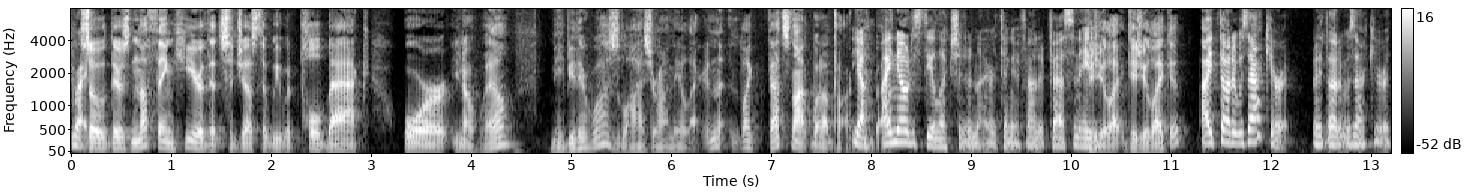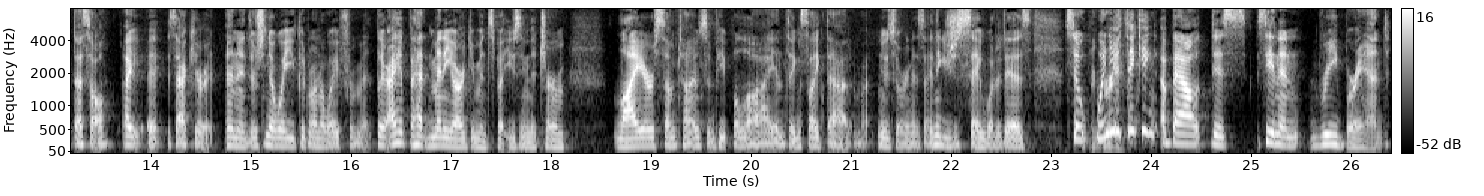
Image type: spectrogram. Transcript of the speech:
Right. So there's nothing here that suggests that we would pull back or you know, well, maybe there was lies around the election. Like that's not what I'm talking about. yeah, about. I noticed the election denier thing. I found it fascinating. Did you like? Did you like it? I thought it was accurate. I thought it was accurate. That's all. I, it's accurate, and there's no way you could run away from it. I have had many arguments about using the term liar sometimes when people lie and things like that about news organizations. I think you just say what it is. So when you're thinking about this CNN rebrand,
